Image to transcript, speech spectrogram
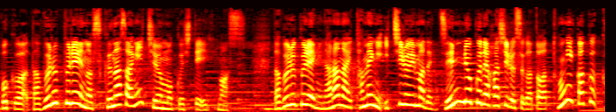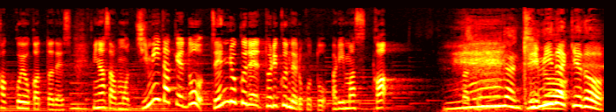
僕はダブルプレーの少なさに注目していますダブルプレーにならないために一塁まで全力で走る姿はとにかくかっこよかったです。皆さんも地味だけど全力で取り組んでることありますか？地味だけど。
